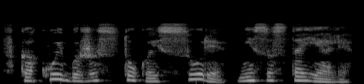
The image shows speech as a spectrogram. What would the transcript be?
в какой бы жестокой ссоре не состояли.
